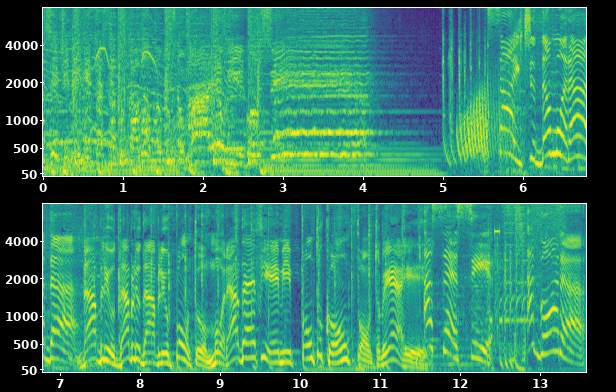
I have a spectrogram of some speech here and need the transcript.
Minha sede, me refresca do calor. Vamos tomar eu e você. Site da Morada. www.moradafm.com.br Acesse agora.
